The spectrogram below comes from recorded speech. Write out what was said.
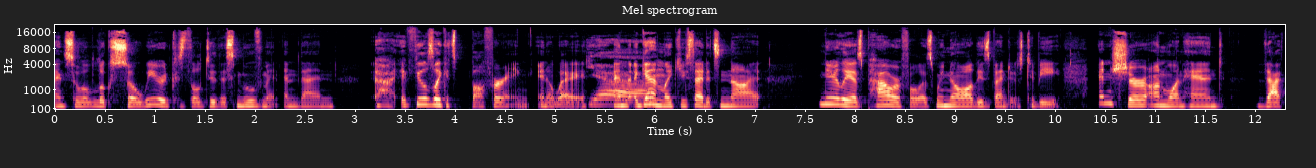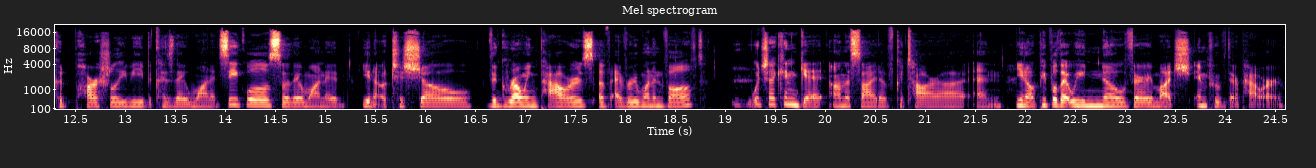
And so it looks so weird because they'll do this movement and then uh, it feels like it's buffering in a way. Yeah. And again, like you said, it's not nearly as powerful as we know all these benders to be. And sure, on one hand, that could partially be because they wanted sequels, so they wanted, you know, to show the growing powers of everyone involved, Mm-hmm. which I can get on the side of Katara and, you know, people that we know very much improve their power.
